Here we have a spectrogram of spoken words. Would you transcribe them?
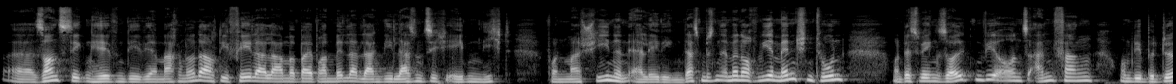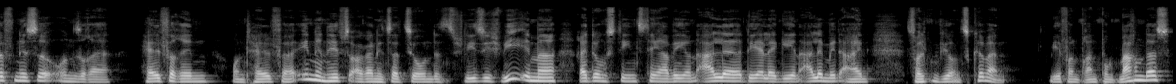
äh, sonstigen Hilfen, die wir machen und auch die Fehlalarme bei Brandmeldeanlagen, die lassen sich eben nicht von Maschinen erledigen. Das müssen immer noch wir Menschen tun und deswegen sollten wir uns anfangen, um die Bedürfnisse unserer Helferinnen und Helfer in den Hilfsorganisationen, das schließe ich wie immer Rettungsdienst, THW und alle DLRG und alle mit ein, sollten wir uns kümmern. Wir von Brandpunkt machen das.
